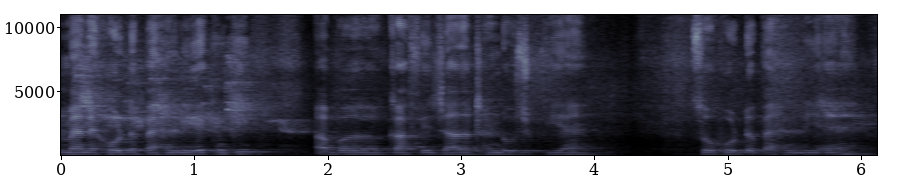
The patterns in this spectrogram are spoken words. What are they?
मैंने हुड पहन ली है क्योंकि अब काफ़ी ज़्यादा ठंड हो चुकी है। सो हुड पहन लिए हैं।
